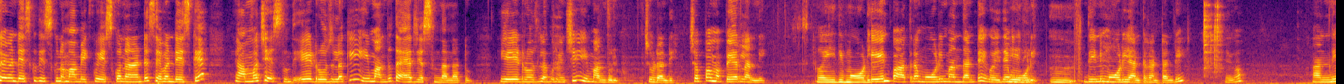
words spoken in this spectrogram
సెవెన్ డేస్కి తీసుకున్నాం. ఆమె ఎక్కువ వేసుకున్నానంటే సెవెన్ డేస్కే అమ్మ చేస్తుంది. ఏడు రోజులకి ఈ మందు తయారు చేస్తుంది అన్నట్టు. ఈ ఏడు రోజుల గురించి ఈ మందులు. చూడండి. చెప్పమ్మ పేర్లన్నీ. ఇది మోడీ. ఏం పాత్ర? మోడీ మందు అంటే ఇగో ఇదే మోడీ. దీన్ని మోడీ అంటారంటండి. ఇగో. అన్నీ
